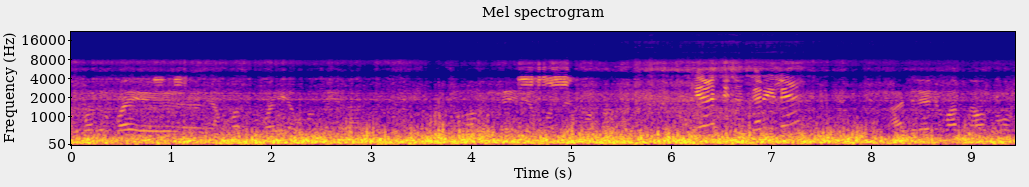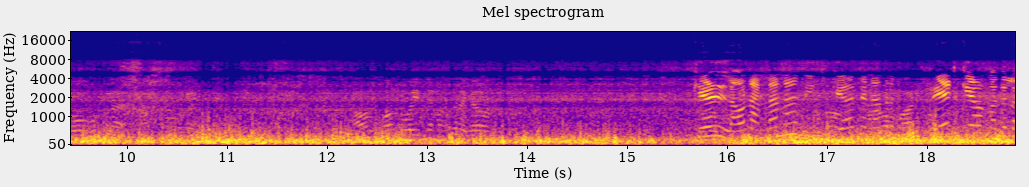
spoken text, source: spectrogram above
ಎಪ್ಪತ್ತು ರೂಪಾಯಿ ಎಂಬತ್ತು ರೂಪಾಯಿ ಎಪ್ಪತ್ತೈದು ಇನ್ನೊಂದು ಎಪ್ಪತ್ತೈದು ಕೇಳ್ತೀನಿ ಹಂಗಾರೆ ಇಲ್ಲೇ ಆದರೆ ಮತ್ತೆ ನಾವು ತೊಗೊಂಡು ಹೋಗ್ಬಿಟ್ರೆ ಅವ್ನು ಬಂದು ಹೋಯ್ತಾನಂದ್ರೆ ಹೇಳೋಣ ಕೇಳಿ ಅವ್ನ ಅಣ್ಣನ ನೀನು ಕೇಳ್ತೇನೆ ಅಂದ್ರೆ ರೇಟ್ ಕೇಳ ಮೊದಲ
